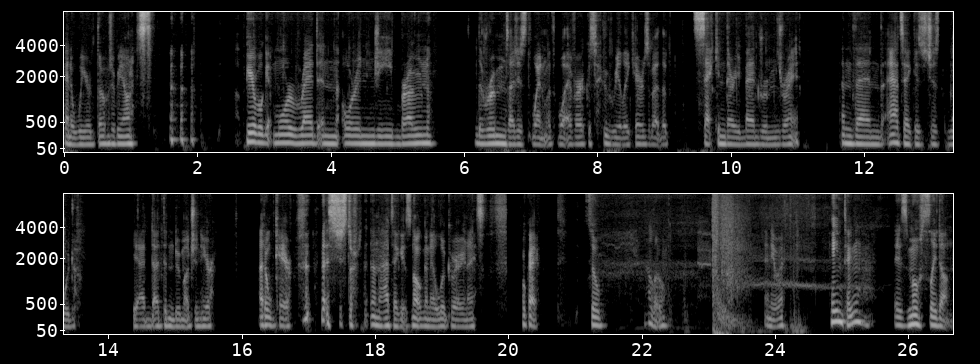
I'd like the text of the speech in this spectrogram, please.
Kind of weird though, to be honest. Up here we'll get more red and orangey brown. The rooms I just went with whatever because who really cares about the secondary bedrooms, right? And then the attic is just wood. Yeah, I, I didn't do much in here. I don't care. it's just an attic. It's not going to look very nice. Okay, so, hello. Anyway, painting is mostly done.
